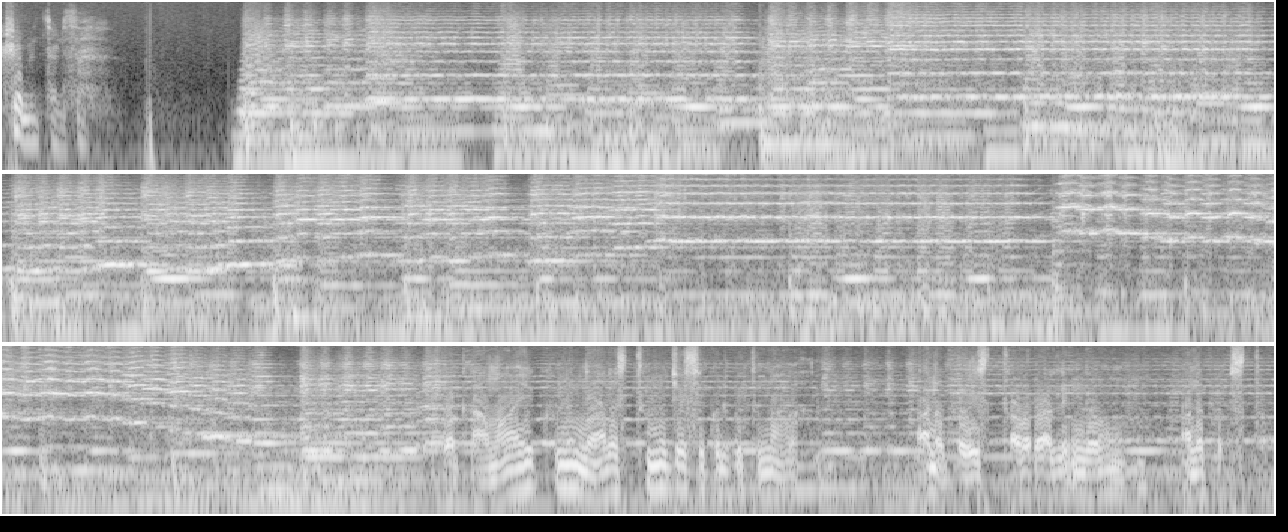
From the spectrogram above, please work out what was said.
క్షమించండి సార్. ఒక అమాయకుని చేసి కొలుపుతున్నావా? అనుభవిస్తావురా లింగం అనుభవిస్తావు.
